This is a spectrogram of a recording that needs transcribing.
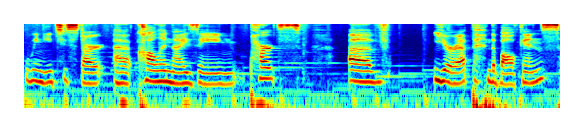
we need to start uh, colonizing parts of Europe, the Balkans,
